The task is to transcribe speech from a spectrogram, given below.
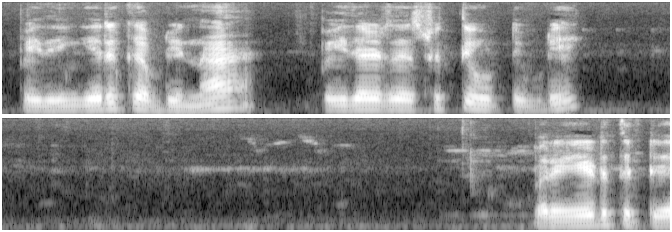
இப்போ இது இங்கே இருக்குது அப்படின்னா இப்போ இதை சுற்றி விட்டு இப்படி பாருங்க எடுத்துட்டு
